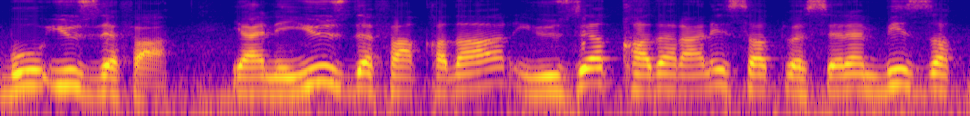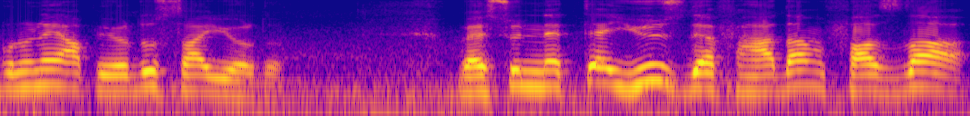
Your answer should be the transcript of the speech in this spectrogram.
Bu yüz defa. Yani yüz defa kadar, yüze kadar Aleyhisselatü Vesselam bizzat bunu ne yapıyordu? Sayıyordu. Ve sünnette yüz defadan fazla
